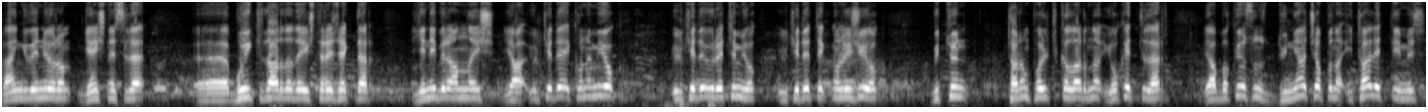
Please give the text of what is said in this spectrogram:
Ben güveniyorum genç nesile e, bu iktidarı da değiştirecekler. Yeni bir anlayış. Ya ülkede ekonomi yok. Ülkede üretim yok. Ülkede teknoloji yok. Bütün tarım politikalarını yok ettiler. Ya bakıyorsunuz dünya çapına ithal ettiğimiz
